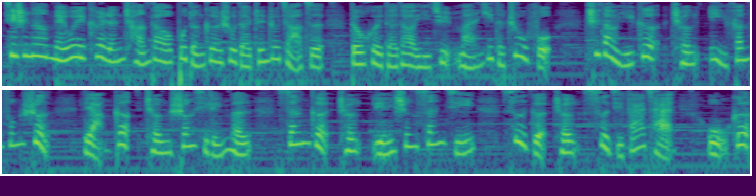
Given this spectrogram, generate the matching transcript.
其实呢，每位客人尝到不等个数的珍珠饺子，都会得到一句满意的祝福。吃到一个称一帆风顺，两个称双喜临门，三个称连升三级，四个称四季发财，五个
